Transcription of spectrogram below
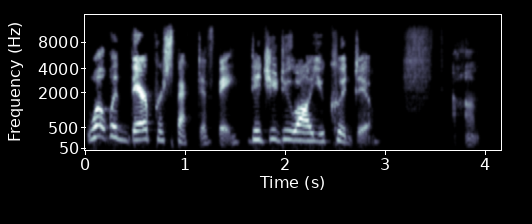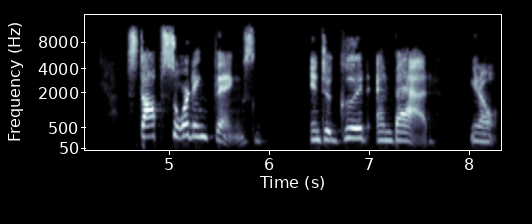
what would their perspective be? Did you do all you could do? Um, Stop sorting things into good and bad. You know,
